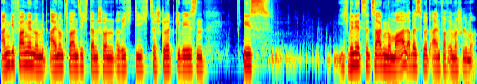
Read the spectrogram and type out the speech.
angefangen und mit 21 dann schon richtig zerstört gewesen, ist, ich will jetzt nicht sagen normal, aber es wird einfach immer schlimmer.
